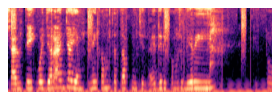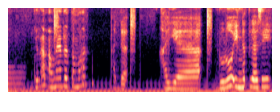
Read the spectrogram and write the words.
cantik wajar aja. Yang penting kamu tetap mencintai diri kamu sendiri. Gitu. Mungkin Ame ada teman ada. Kayak dulu inget gak sih?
